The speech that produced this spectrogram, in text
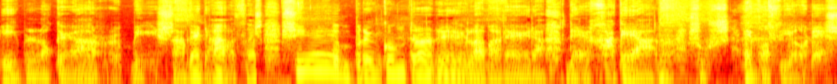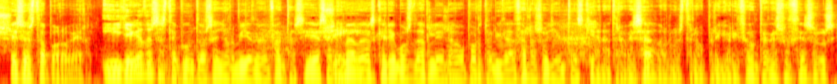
y bloquear mis amenazas, siempre encontraré la manera de hackear sus emociones. Eso está por ver. Y llegados a este punto, señor Miedo, en Fantasías Sí. Animadas, queremos darle la oportunidad a los oyentes que han atravesado nuestro horizonte de sucesos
